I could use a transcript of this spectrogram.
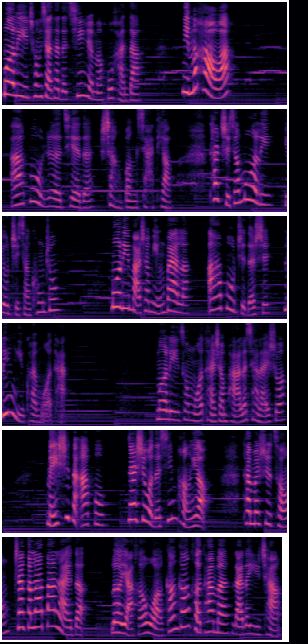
茉莉冲向她的亲人们，呼喊道：“你们好啊！”阿布热切地上蹦下跳，他指向茉莉，又指向空中。茉莉马上明白了。阿布指的是另一块魔毯。茉莉从魔毯上爬了下来，说：“没事的，阿布，那是我的新朋友，他们是从扎格拉巴来的。乐雅和我刚刚和他们来了一场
